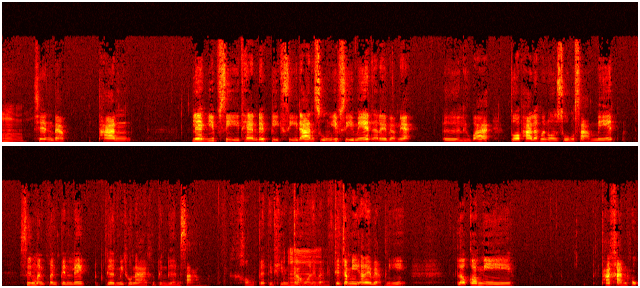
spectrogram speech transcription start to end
อืม เช่นแบบพาน เลขยี่สี่แทนด้วยปีกสีด้านสูงยี่สี่เมตร อะไรแบบเนี้ย เออ หรือว่าตัวพานรัฐมนูญสูงสามเมตร ซึ่งมันมันเป็นเลขเดือนมิถุนาคือเป็นเดือนสามของปฏิทินเก่าอะไรแบบจะจะมีอะไรแบบนี้ แล้วก็มีพระขันหก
